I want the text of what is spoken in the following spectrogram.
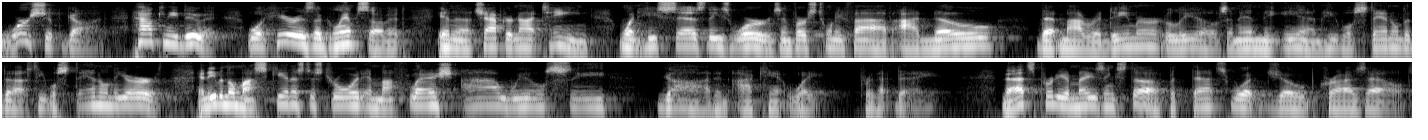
worship God? How can he do it? Well, here is a glimpse of it in uh, chapter 19 when he says these words in verse 25 I know that my Redeemer lives, and in the end, he will stand on the dust. He will stand on the earth. And even though my skin is destroyed and my flesh, I will see God, and I can't wait for that day. Now, that's pretty amazing stuff, but that's what Job cries out.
